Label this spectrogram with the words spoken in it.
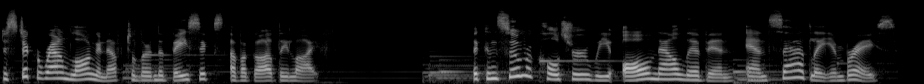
to stick around long enough to learn the basics of a godly life. The consumer culture we all now live in and sadly embrace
